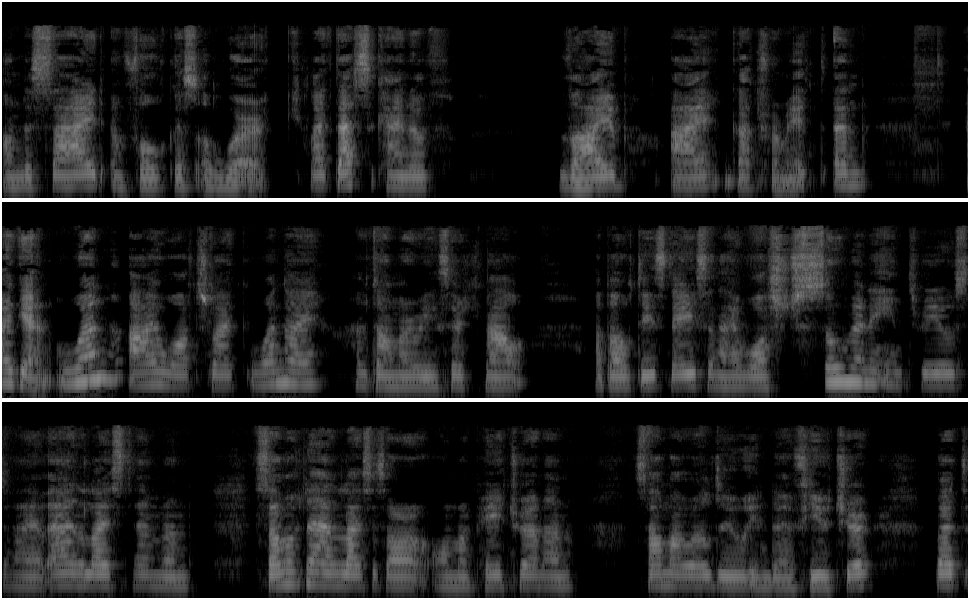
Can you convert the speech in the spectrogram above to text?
on the side and focus on work. Like that's the kind of vibe I got from it. And again, when I watch, like when I have done my research now about these days and I watched so many interviews and I have analyzed them and some of the analyses are on my Patreon and some I will do in the future. But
